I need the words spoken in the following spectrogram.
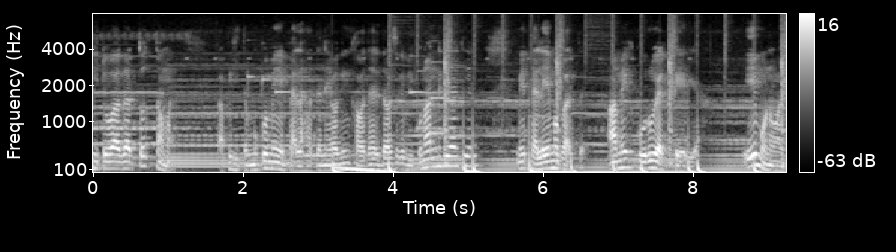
හිටවා ගත්තොත් තමයි. අපි හිතමුක මේ පැළහදනය වගින් කවදහරි දවසක විකුණන්න ගයා කියලා. මේ පැලේමොකක්ද ආමක කුරු ඇක්ටේරිය ඒ මොනවද?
